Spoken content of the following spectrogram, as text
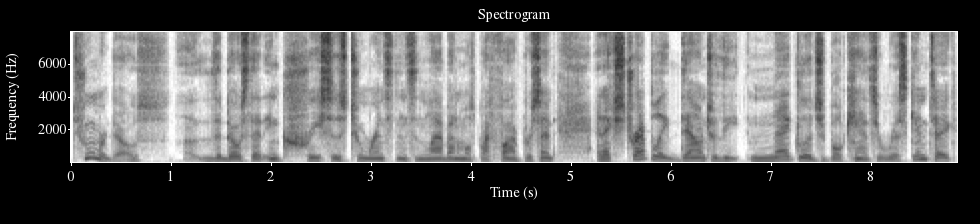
tumor dose, uh, the dose that increases tumor incidence in lab animals by 5%, and extrapolate down to the negligible cancer risk intake,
